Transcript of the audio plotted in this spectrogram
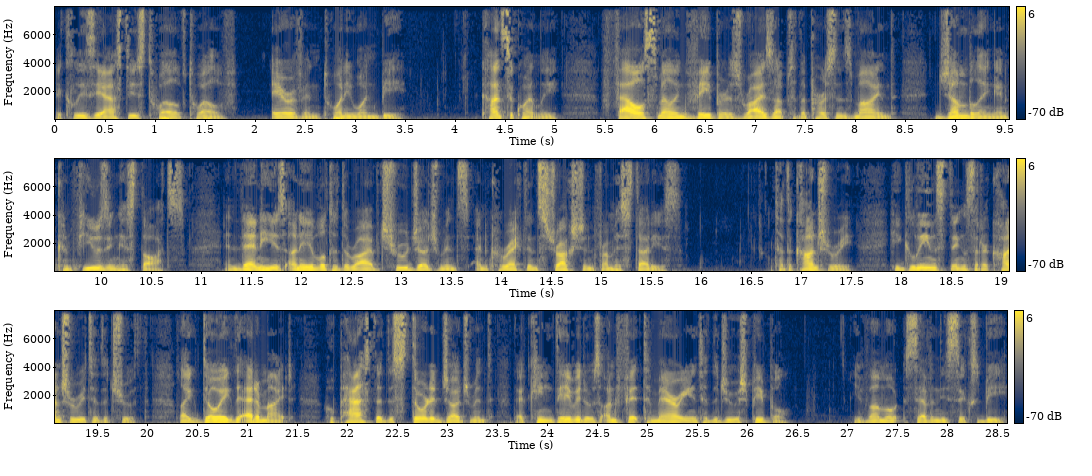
Ecclesiastes 12:12, Eruvin 21b. Consequently, foul-smelling vapors rise up to the person's mind, jumbling and confusing his thoughts, and then he is unable to derive true judgments and correct instruction from his studies. To the contrary, he gleans things that are contrary to the truth, like Doeg the Edomite, who passed a distorted judgment that King David was unfit to marry into the Jewish people. Yevamot 76b.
